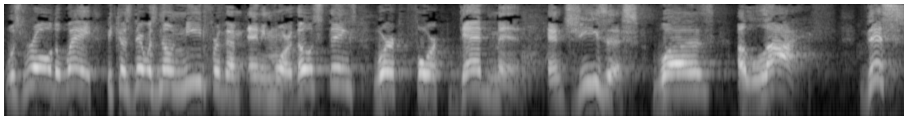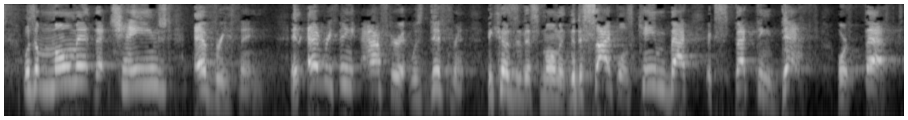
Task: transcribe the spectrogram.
was rolled away because there was no need for them anymore. Those things were for dead men. And Jesus was alive. This was a moment that changed everything. And everything after it was different because of this moment. The disciples came back expecting death or theft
